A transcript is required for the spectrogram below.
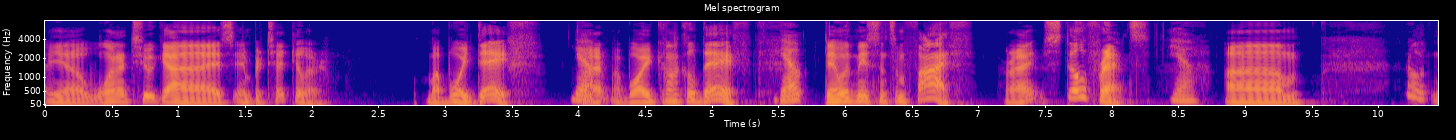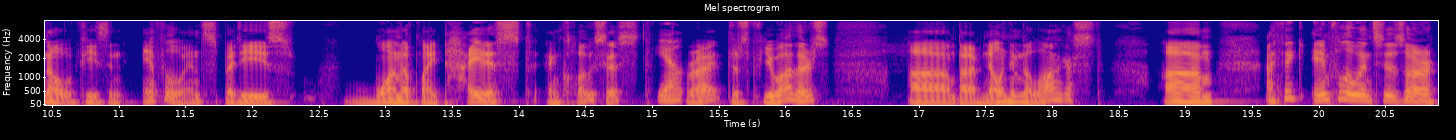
you know, one or two guys in particular. My boy Dave, Yep. right? My boy Uncle Dave, Yep. been with me since I'm five, right? Still friends. Yeah. Um, I don't know if he's an influence, but he's one of my tightest and closest. Yep. Right. There's a few others, um, but I've known him the longest. Um, I think influences are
